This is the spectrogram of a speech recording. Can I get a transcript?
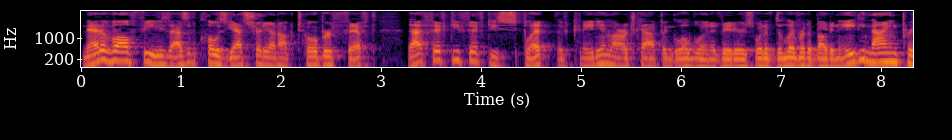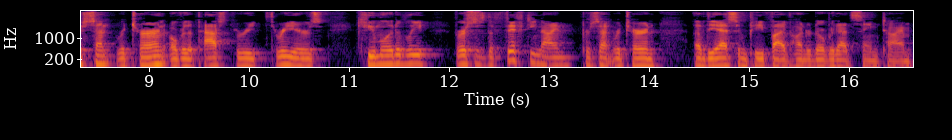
Net of all fees, as of close yesterday on October 5th, that 50-50 split of Canadian large cap and global innovators would have delivered about an 89% return over the past three, three years cumulatively versus the 59% return of the S&P 500 over that same time.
